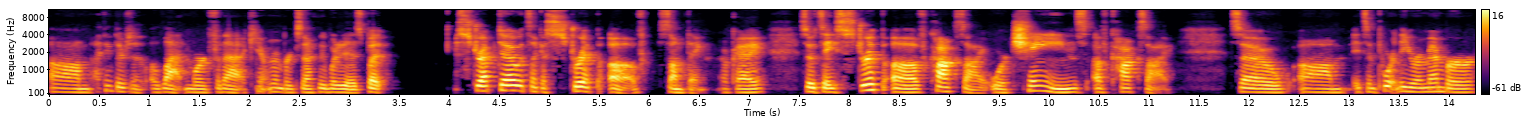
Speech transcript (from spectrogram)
um, I think there's a, a Latin word for that. I can't remember exactly what it is, but strepto it's like a strip of something okay so it's a strip of cocci or chains of cocci so um, it's important that you remember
